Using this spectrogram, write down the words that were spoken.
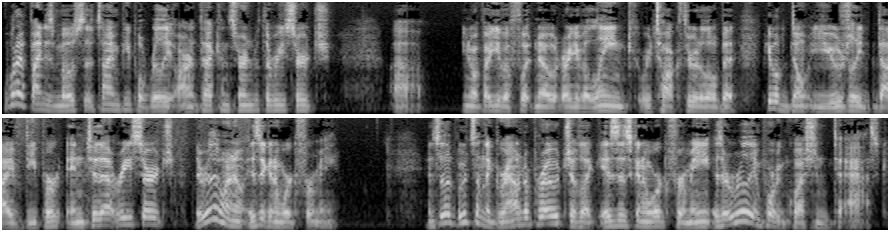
What I find is most of the time people really aren't that concerned with the research. Uh, you know, if I give a footnote or I give a link or we talk through it a little bit, people don't usually dive deeper into that research. They really want to know is it going to work for me? And so the boots on the ground approach of like, is this going to work for me is a really important question to ask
